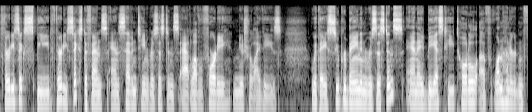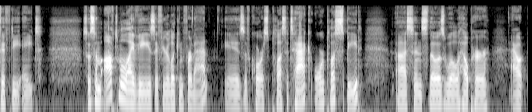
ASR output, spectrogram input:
36 speed, 36 defense, and 17 resistance at level 40 neutral IVs. With a Super Bane in resistance and a BST total of 158. So some optimal IVs, if you're looking for that, is of course plus attack or plus speed, uh, since those will help her out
